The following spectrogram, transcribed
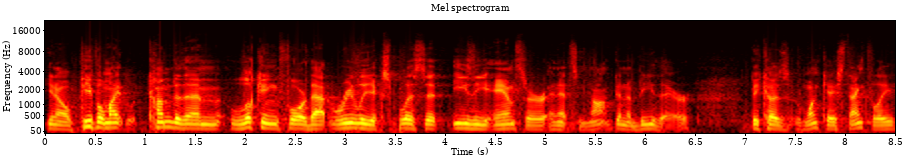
you know, people might come to them looking for that really explicit, easy answer, and it's not going to be there because in one case, thankfully,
